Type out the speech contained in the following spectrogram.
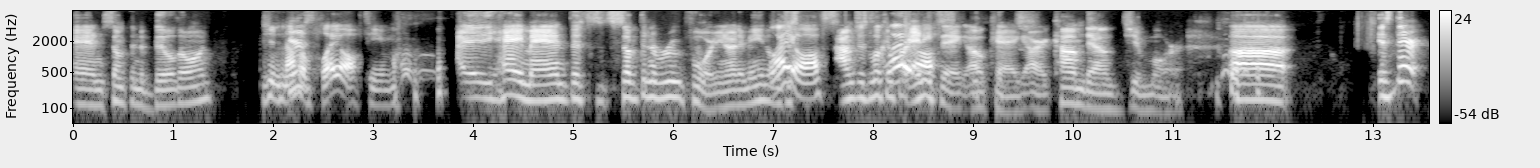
and something to build on. You're not Here's- a playoff team. I, hey man, that's something to root for. You know what I mean? I'm just- Playoffs. I'm just looking for anything. Okay, all right, calm down, Jim Moore. Uh, is there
